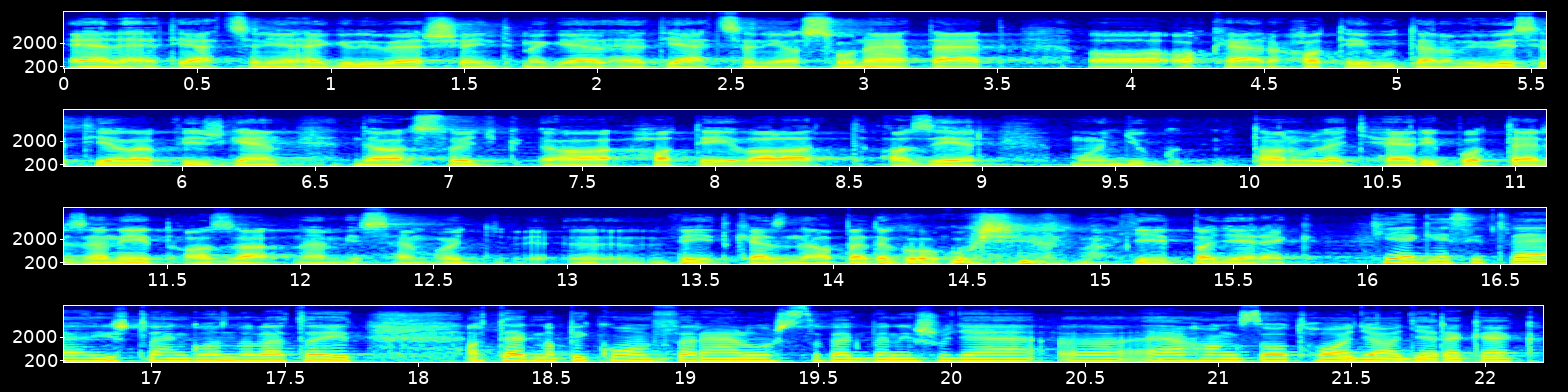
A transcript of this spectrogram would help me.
el lehet játszani a hegedű versenyt, meg el lehet játszani a szonátát, a, akár hat év után a művészeti alapvizsgán, de az, hogy a hat év alatt azért mondjuk tanul egy Harry Potter zenét, azzal nem hiszem, hogy védkezne a pedagógus, vagy épp a gyerek kiegészítve István gondolatait, a tegnapi konferálós szövegben is ugye elhangzott, hogy a gyerekek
